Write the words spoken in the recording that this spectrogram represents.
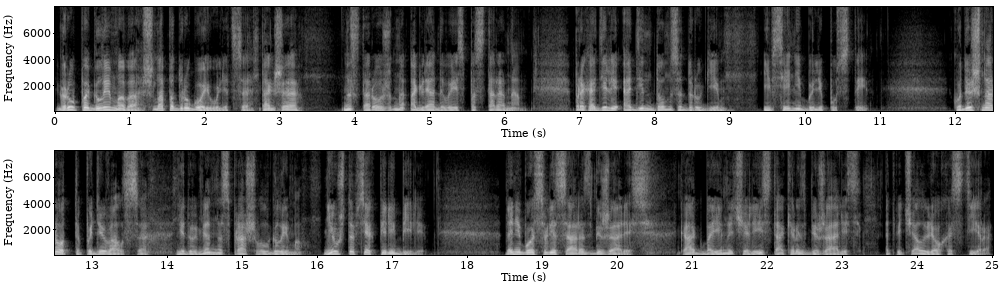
Группа Глымова шла по другой улице, также настороженно оглядываясь по сторонам. Проходили один дом за другим, и все они были пусты. «Куда ж народ-то подевался?» — недоуменно спрашивал Глымов. «Неужто всех перебили?» Да небось в леса разбежались. Как бои начались, так и разбежались, отвечал Леха Стира.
